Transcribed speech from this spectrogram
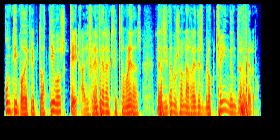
un tipo de criptoactivos que, a diferencia de las criptomonedas, necesitan usar las redes blockchain de un tercero.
